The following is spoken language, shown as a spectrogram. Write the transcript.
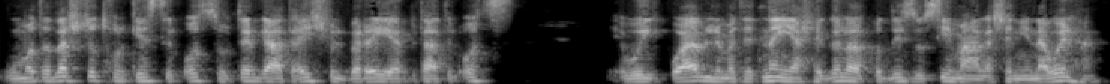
وما تقدرش تدخل كنيسة القدس وترجع تعيش في البرية بتاعة القدس وقبل ما تتنيح يجي لها القديس زوسيما علشان يناولها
